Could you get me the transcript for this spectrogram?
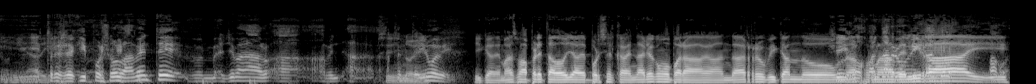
Y tres equipos solamente me llevan a, a, a, a Sí, no, 39. y, y que además va apretado ya de por sí el calendario como para andar reubicando Sí, una jornada de liga y... Vamos,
